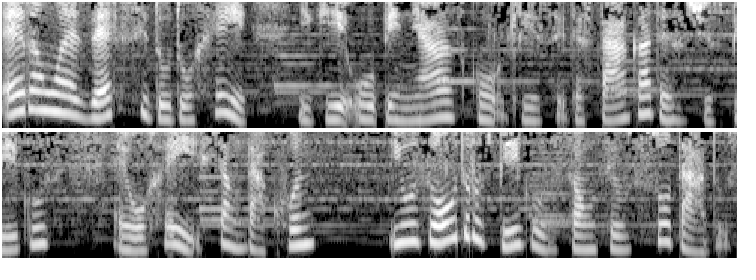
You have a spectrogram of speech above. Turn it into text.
eram o exército do rei e que o penhasco que se destaca destes bicos é o rei Xiang Kun. E os outros bicos são seus soldados.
